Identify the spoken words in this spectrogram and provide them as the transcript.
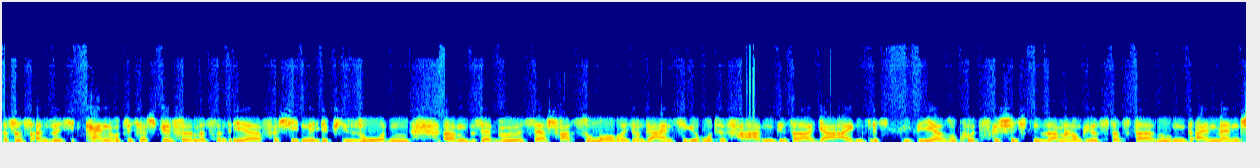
Es ist an sich kein wirklicher Spielfilm, es sind eher verschiedene Episoden, ähm, sehr bös, sehr schwarzhumorig und der einzige rote Faden Faden dieser ja eigentlich eher so Kurzgeschichtensammlung ist, dass da irgendein Mensch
